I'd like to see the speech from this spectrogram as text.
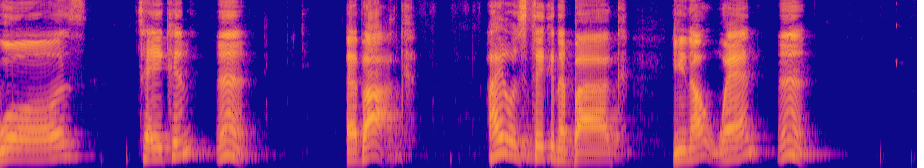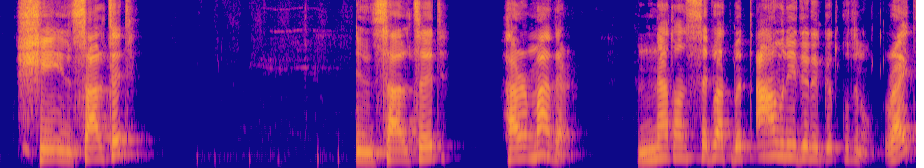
ዋዝ ቴክን ባክ አይ ዋዝ ቴክን ባክ ዩ ነው ሺ ኢንሳልትድ ኢንሳልትድ insulted her mother. እናቷን ሰድባት በጣም ነው የደነገጥኩት ነው right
